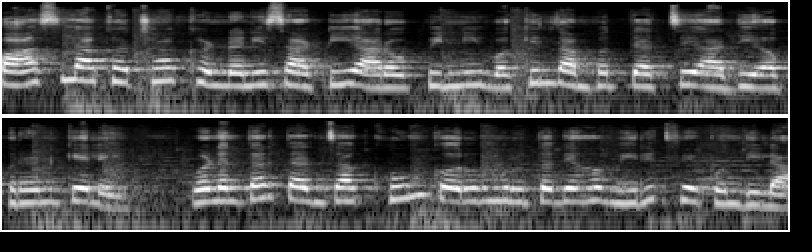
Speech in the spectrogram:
पाच लाखाच्या खंडणीसाठी आरोपींनी वकील दाम्पत्याचे आधी अपहरण केले व नंतर त्यांचा खून करून मृतदेह विहिरीत फेकून दिला.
